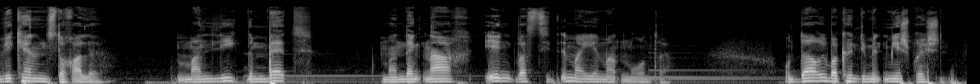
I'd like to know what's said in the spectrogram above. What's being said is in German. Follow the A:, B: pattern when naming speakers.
A: Wir kennen es doch alle. Man liegt im Bett, man denkt nach, irgendwas zieht immer jemanden runter. Und darüber könnt ihr mit mir sprechen.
